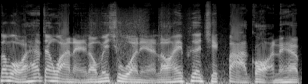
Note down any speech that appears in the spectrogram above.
ต้องบอกว่าถ้าจังหวะไหนเราไม่ชัวร์เนี่ย เราให้เพื่อนเช็คป่าก่อนนะครับ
